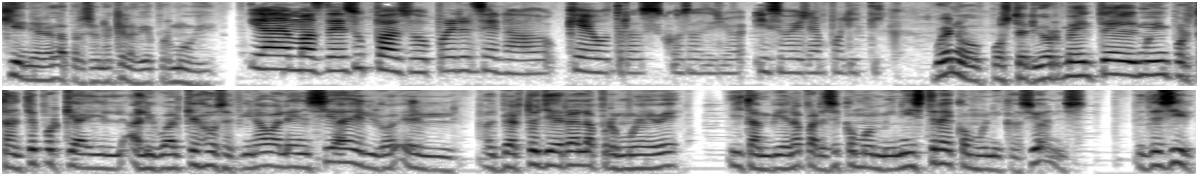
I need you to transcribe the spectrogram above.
quien era la persona que la había promovido. Y además de su paso por el Senado, ¿qué otras cosas hizo ella en política? Bueno, posteriormente es muy importante porque al igual que Josefina Valencia, el, Alberto Lleras la promueve y también aparece como ministra de Comunicaciones. Es decir,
